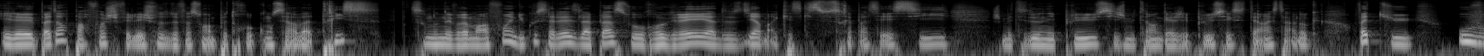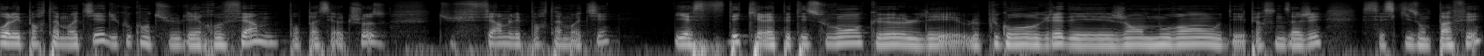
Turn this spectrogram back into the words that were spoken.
Et il avait pas tort, parfois je fais les choses de façon un peu trop conservatrice, me donner vraiment à fond, et du coup ça laisse la place au regret, à de se dire bah, qu'est-ce qui se serait passé si je m'étais donné plus, si je m'étais engagé plus, etc.. Donc en fait tu ouvres les portes à moitié, du coup quand tu les refermes pour passer à autre chose, tu fermes les portes à moitié. Il y a cette idée qui est répétée souvent que les, le plus gros regret des gens mourants ou des personnes âgées, c'est ce qu'ils n'ont pas fait.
